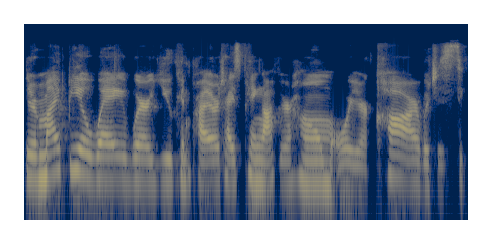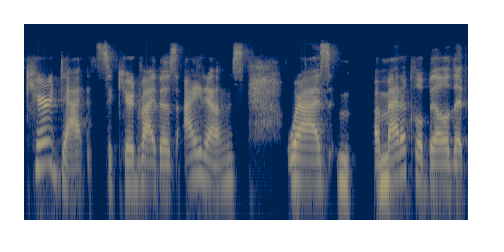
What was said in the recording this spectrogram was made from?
there might be a way where you can prioritize paying off your home or your car, which is secured debt. It's secured by those items. Whereas a medical bill that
